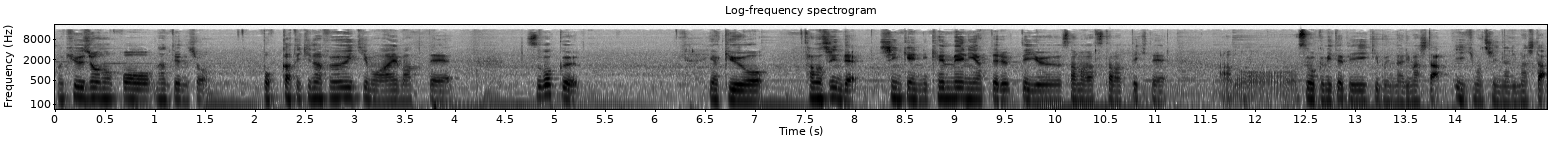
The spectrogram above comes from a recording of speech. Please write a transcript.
その球場のこうなんて言うんでしょう牧歌的な雰囲気も相まってすごく野球を楽しんで真剣に懸命にやってるっていう様が伝わってきてあのすごく見てていい気分になりました。いい気持ちになりました。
